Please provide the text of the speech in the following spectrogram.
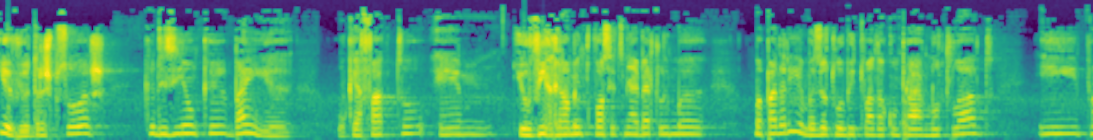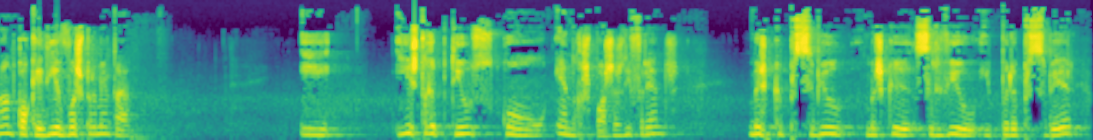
E havia outras pessoas que diziam que, bem, eh, o que é facto é. Eu vi realmente que você tinha aberto ali uma, uma padaria, mas eu estou habituado a comprar no outro lado e pronto, qualquer dia vou experimentar. E, e isto repetiu-se com N respostas diferentes, mas que percebeu, mas que serviu e para perceber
